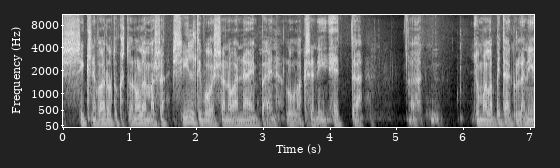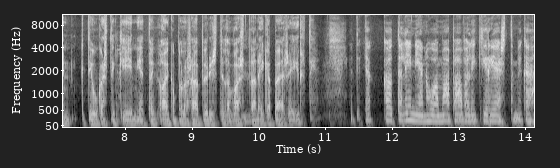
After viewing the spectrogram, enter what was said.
Siksi ne varoitukset on olemassa. Silti voisi sanoa näin päin, luulakseni, että äh, Jumala pitää kyllä niin tiukasti kiinni, että aika paljon saa pyristellä vastaan eikä pääse irti. Ja kautta linjan huomaa Paavalin kirjeestä, mikä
